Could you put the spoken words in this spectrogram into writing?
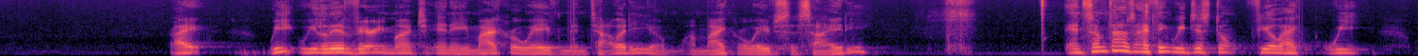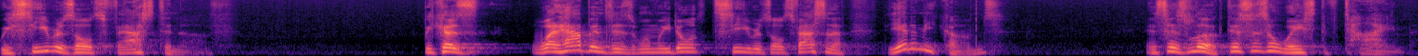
right? We, we live very much in a microwave mentality, a, a microwave society. And sometimes I think we just don't feel like we, we see results fast enough. Because what happens is when we don't see results fast enough, the enemy comes and says, Look, this is a waste of time.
